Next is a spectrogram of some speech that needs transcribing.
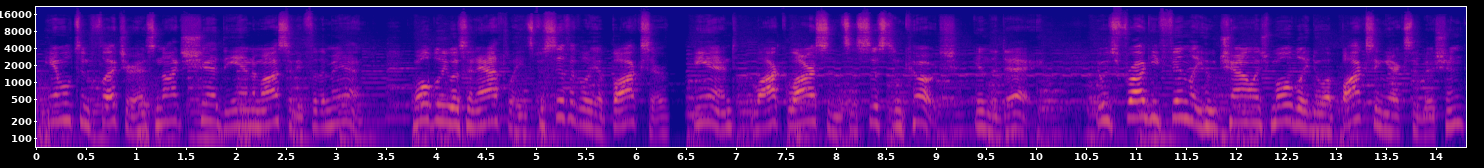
Hamilton Fletcher has not shed the animosity for the man. Mobley was an athlete, specifically a boxer, and Lark Larson's assistant coach in the day. It was Froggy Finley who challenged Mobley to a boxing exhibition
